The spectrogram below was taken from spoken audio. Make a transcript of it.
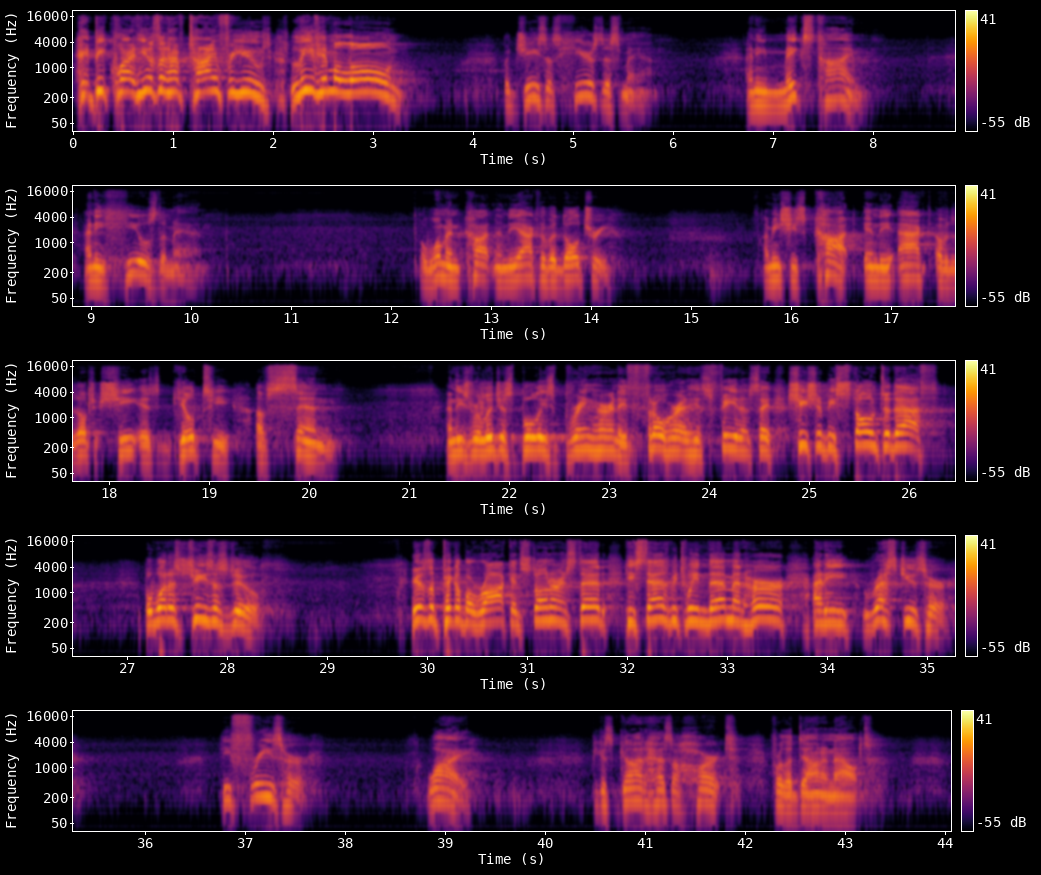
Hey, be quiet. He doesn't have time for you. Leave him alone. But Jesus hears this man and he makes time and he heals the man. A woman caught in the act of adultery. I mean, she's caught in the act of adultery. She is guilty of sin. And these religious bullies bring her and they throw her at his feet and say, She should be stoned to death. But what does Jesus do? He doesn't pick up a rock and stone her. Instead, he stands between them and her and he rescues her. He frees her. Why? Because God has a heart for the down and out,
